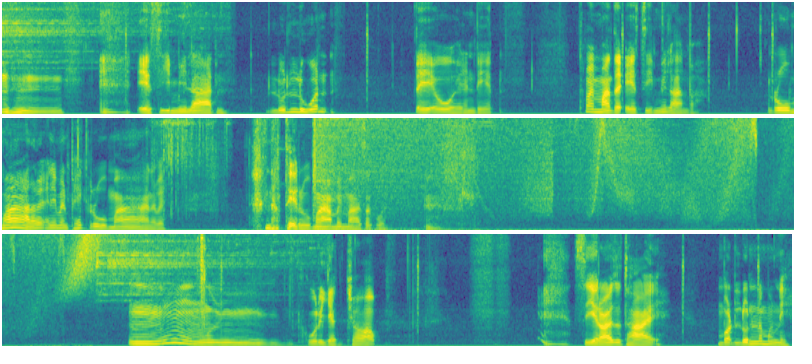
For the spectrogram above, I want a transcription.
อือหือเอซีมิลานลุ้นล้วนเตโอเฮนเดสทำไมมาแต่เอซีมิลานปะโรม่าแล้วเว้ยอันนี้มันเพ็กโรม่านะเว้ยนักเตะโรม่าไม่มาสักคนอืมกูเลยอยากชอบสี่ร้อยสุดท้าย หมดลุ้นแล้วมึงนี่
